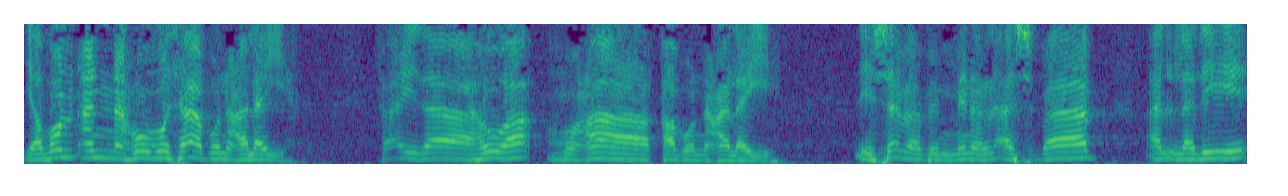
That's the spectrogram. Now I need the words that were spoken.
يظن أنه مثاب عليه فإذا هو معاقب عليه لسبب من الأسباب الذي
